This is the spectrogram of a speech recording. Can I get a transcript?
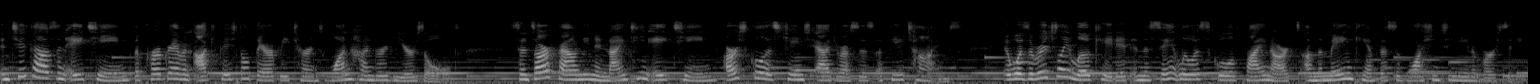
In 2018, the program in occupational therapy turns 100 years old. Since our founding in 1918, our school has changed addresses a few times. It was originally located in the St. Louis School of Fine Arts on the main campus of Washington University.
